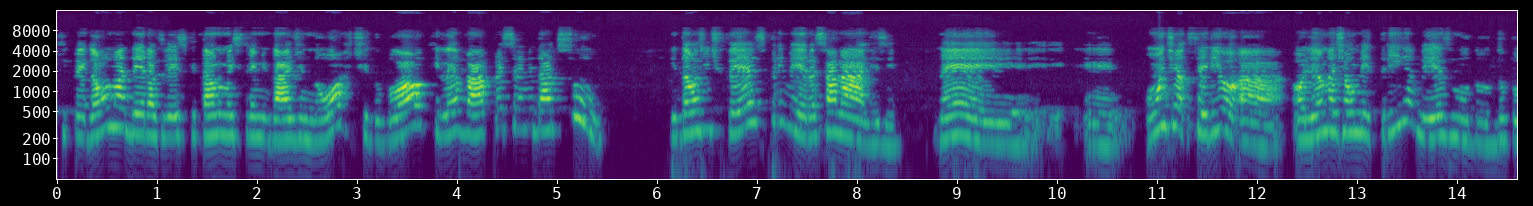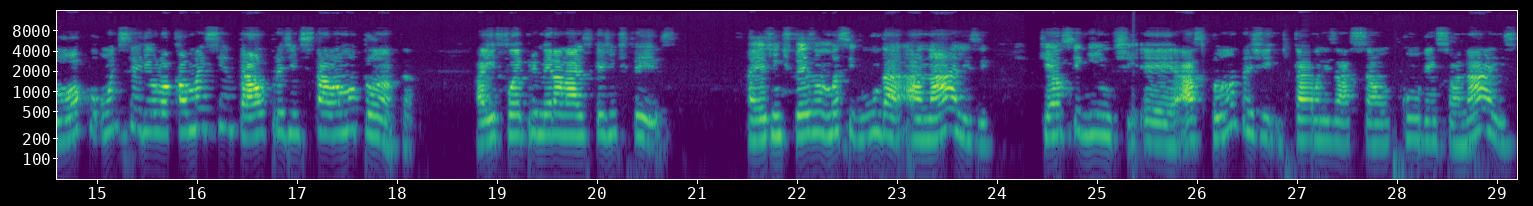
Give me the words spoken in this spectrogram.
que pegar uma madeira, às vezes, que está numa extremidade norte do bloco e levar para a extremidade sul. Então, a gente fez primeiro essa análise, né? É, onde seria, a, olhando a geometria mesmo do, do bloco, onde seria o local mais central para a gente instalar uma planta. Aí foi a primeira análise que a gente fez. Aí a gente fez uma segunda análise que é o seguinte: é, as plantas de, de, carbonização convencionais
